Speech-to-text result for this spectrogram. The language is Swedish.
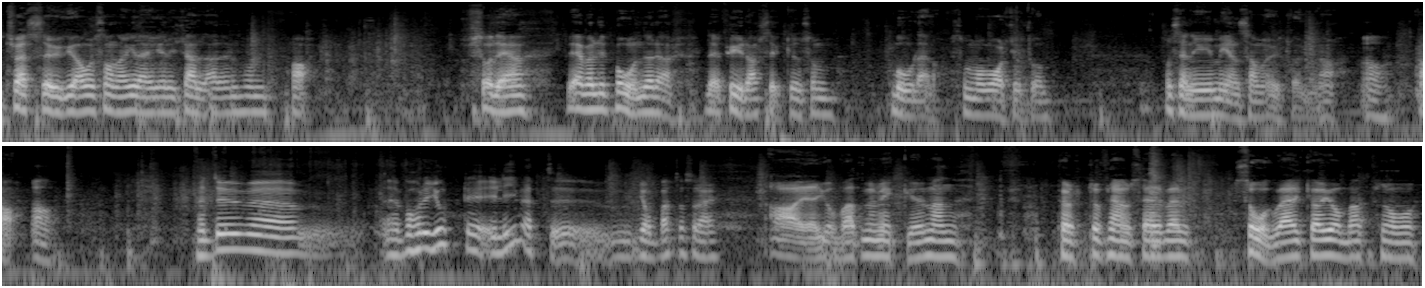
tvättstuga och sådana grejer i källaren. Och, ja. Så det, det är väl ett boende där. Det är fyra stycken som bor där som har varsitt rum. Och sen är det gemensamma utrymmen. Ja. Ja. ja. Men du, eh, eh, vad har du gjort i, livet? Eh, jobbat och sådär? Ja, jag har jobbat med mycket men först och främst är det väl sågverk jag har jobbat på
